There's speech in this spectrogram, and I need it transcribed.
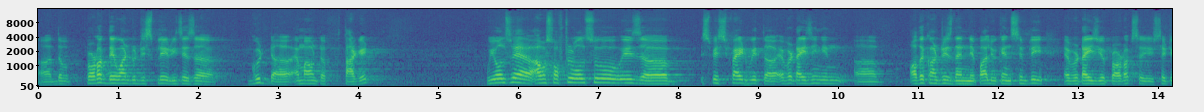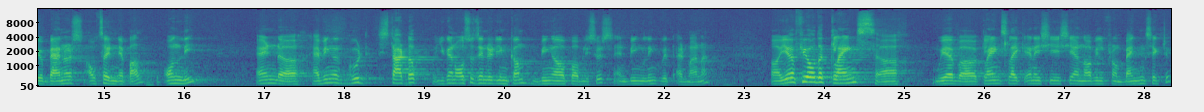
uh, the product they want to display reaches a good uh, amount of target. We also have, our software also is uh, specified with uh, advertising in uh, other countries than Nepal. You can simply advertise your products, so you set your banners outside Nepal only. And uh, having a good startup, you can also generate income being our publishers and being linked with Admana. Uh, here are a few of the clients. Uh, we have uh, clients like NIC Asia Nabil from banking sector.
